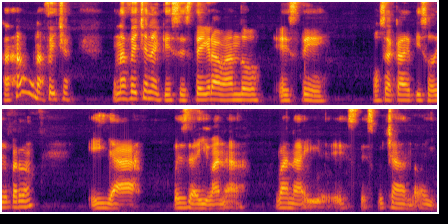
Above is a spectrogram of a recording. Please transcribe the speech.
ajá, una fecha. Una fecha en la que se esté grabando este. O sea, cada episodio, perdón. Y ya, pues de ahí van a. Van a ir este, escuchando y,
